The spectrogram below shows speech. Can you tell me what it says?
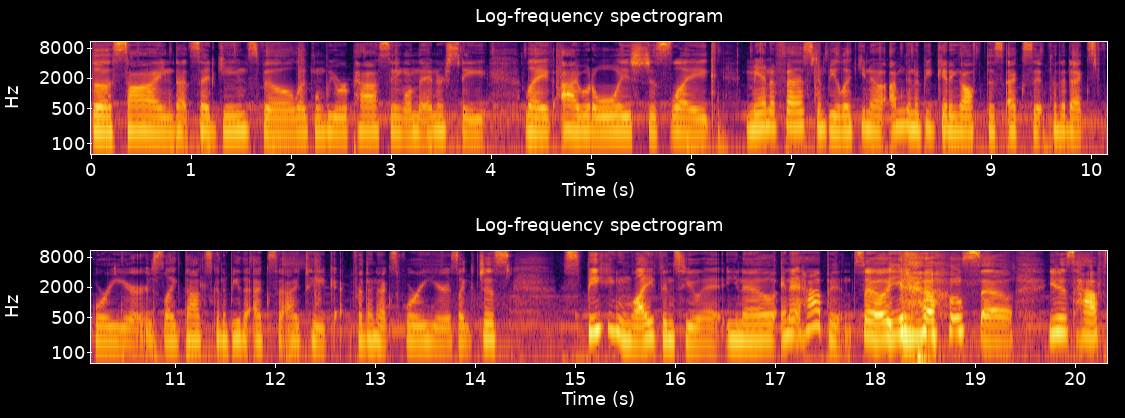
the sign that said Gainesville, like when we were passing on the interstate, like I would always just like manifest and be like, you know, I'm gonna be getting off this exit for the next four years. Like that's gonna be the exit I take for the next four years. Like just speaking life into it, you know, and it happened. So, you know, so you just have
